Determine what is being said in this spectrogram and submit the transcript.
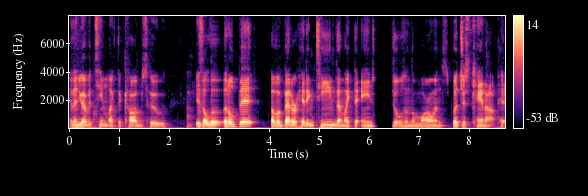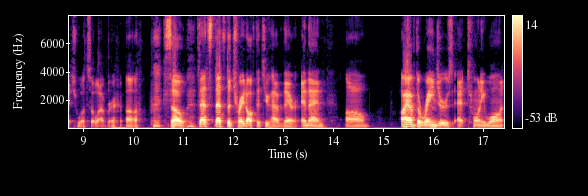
and then you have a team like the Cubs, who is a little bit of a better hitting team than like the Angels and the Marlins, but just cannot pitch whatsoever. Uh, so that's that's the trade off that you have there. And then um, I have the Rangers at 21.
